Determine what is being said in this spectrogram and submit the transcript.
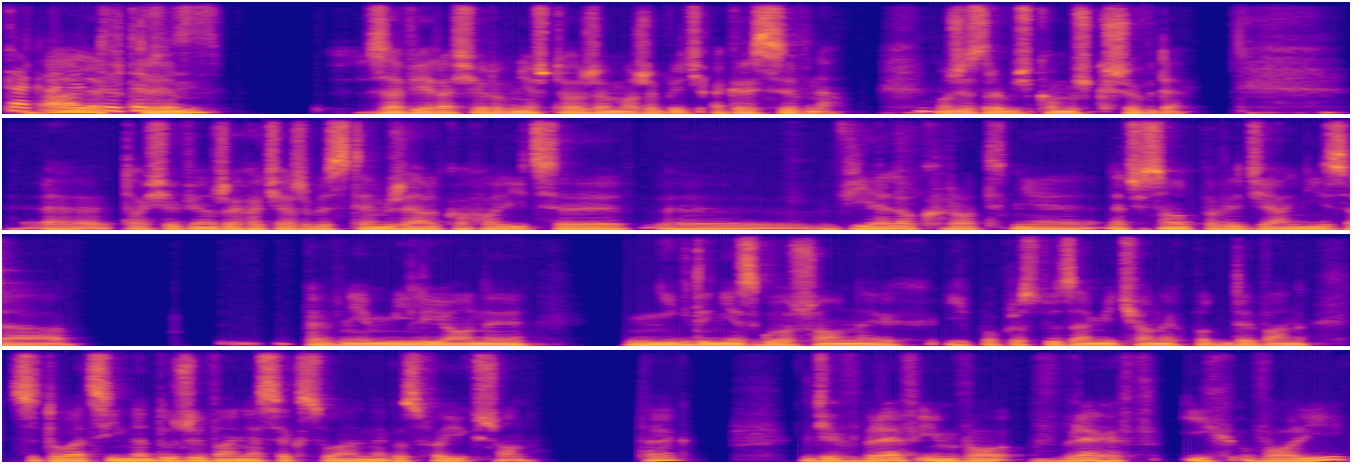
Tak, ale, ale w tym jest... zawiera się również to, że może być agresywna, mhm. może zrobić komuś krzywdę. E, to się wiąże chociażby z tym, że alkoholicy e, wielokrotnie, znaczy są odpowiedzialni za pewnie miliony nigdy niezgłoszonych i po prostu zamiecionych pod dywan sytuacji nadużywania seksualnego swoich żon. Tak? Gdzie wbrew, im wo- wbrew ich woli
